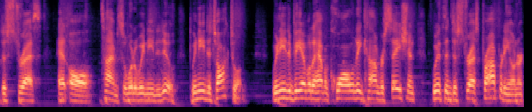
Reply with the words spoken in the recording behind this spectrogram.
distress at all times. So what do we need to do? We need to talk to them. We need to be able to have a quality conversation with a distressed property owner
